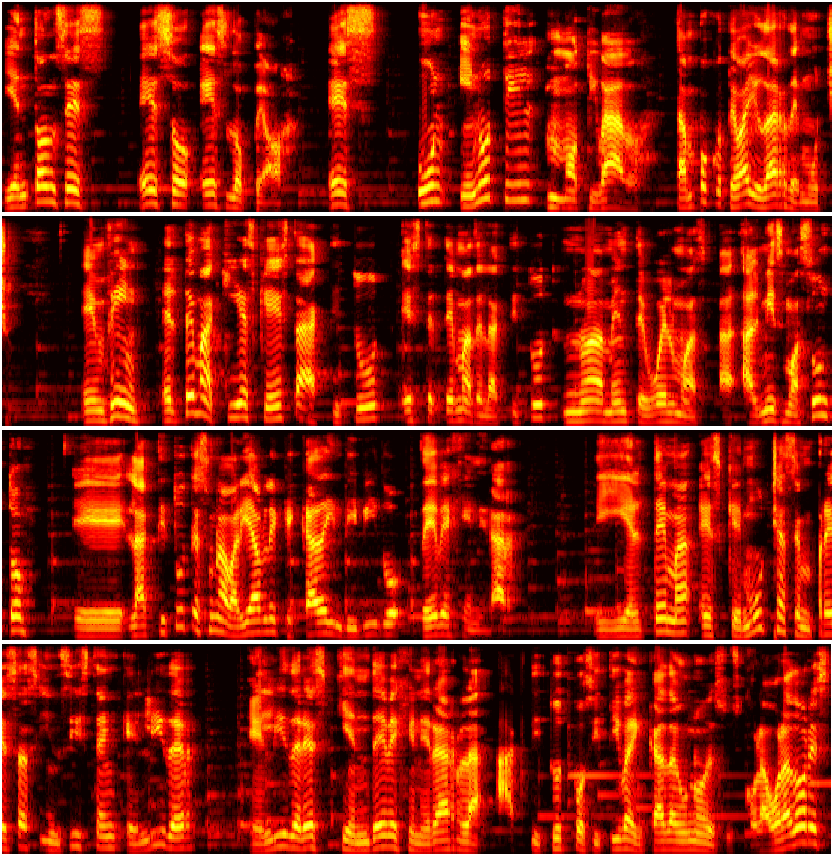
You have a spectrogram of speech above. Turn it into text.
Y entonces eso es lo peor. Es un inútil motivado tampoco te va a ayudar de mucho. En fin, el tema aquí es que esta actitud, este tema de la actitud, nuevamente vuelvo al mismo asunto. Eh, la actitud es una variable que cada individuo debe generar. Y el tema es que muchas empresas insisten que el líder, el líder es quien debe generar la actitud positiva en cada uno de sus colaboradores.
